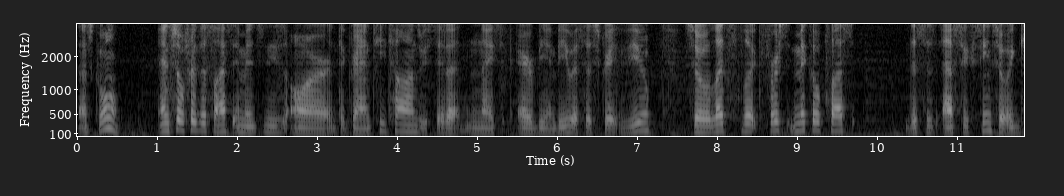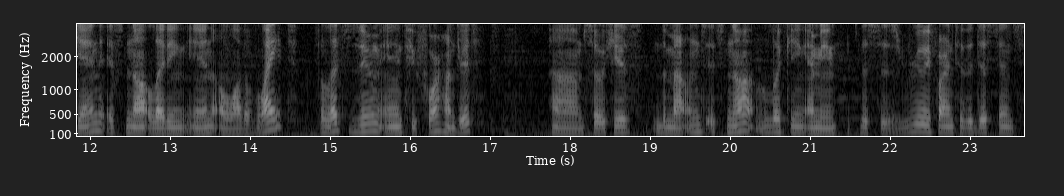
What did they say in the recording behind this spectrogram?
That's cool. And so for this last image, these are the Grand Tetons. We stayed at a nice Airbnb with this great view. So let's look first Mcoplus. This is f16, so again, it's not letting in a lot of light. So let's zoom into 400. Um, so here's the mountains. It's not looking, I mean, this is really far into the distance.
